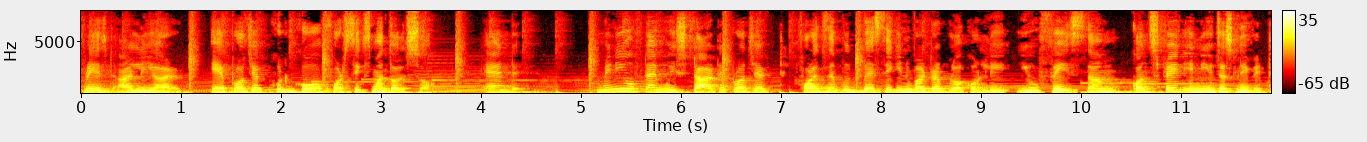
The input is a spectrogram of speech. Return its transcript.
phrased earlier a project could go for six months also. And many of time we start a project for example basic inverter block only you face some constraint and you just leave it.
